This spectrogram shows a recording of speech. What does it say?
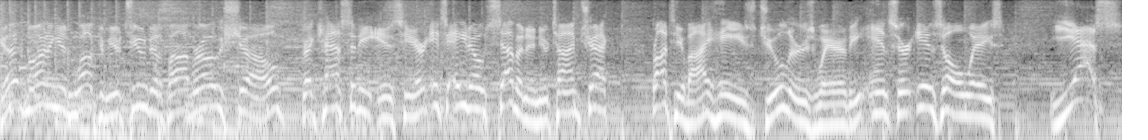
Good morning and welcome. You're tuned to the Bob Rose Show. Greg Cassidy is here. It's 8.07 and your time check brought to you by Hayes Jewelers, where the answer is always yes.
